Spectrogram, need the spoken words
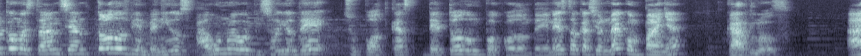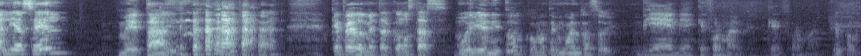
Tal? ¿Cómo están? Sean todos bienvenidos a un nuevo episodio de su podcast De todo un poco, donde en esta ocasión me acompaña Carlos, alias el... metal. ¿Qué pedo, Metal? ¿Cómo estás? Muy bien, ¿y tú cómo te encuentras hoy? Bien, bien, qué formal, qué formal. ¿Qué forma?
